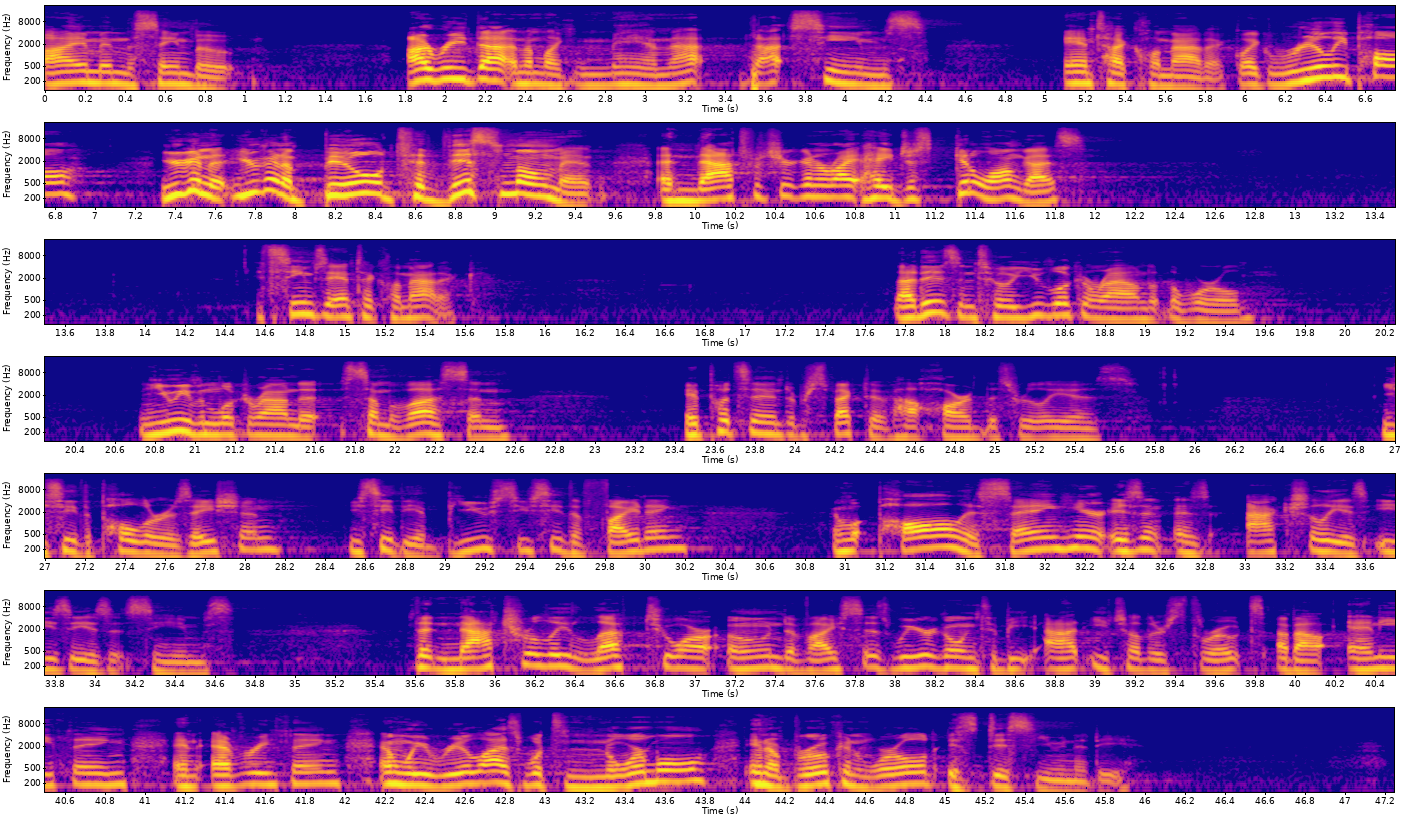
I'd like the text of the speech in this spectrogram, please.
I am in the same boat. I read that and I'm like, man, that, that seems anticlimactic. Like, really, Paul? You're gonna, you're gonna build to this moment and that's what you're gonna write? Hey, just get along, guys. It seems anticlimactic. That is until you look around at the world and you even look around at some of us and it puts it into perspective how hard this really is. You see the polarization, you see the abuse, you see the fighting. And what Paul is saying here isn't as actually as easy as it seems. That naturally left to our own devices, we are going to be at each other's throats about anything and everything. And we realize what's normal in a broken world is disunity.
